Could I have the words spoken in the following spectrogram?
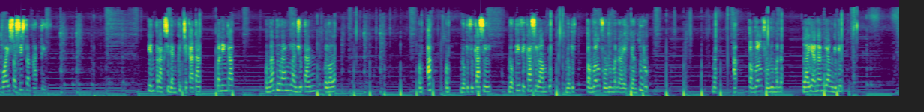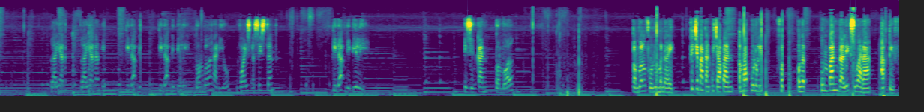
Voice Assistant aktif. Interaksi dan kecekatan meningkat. Pengaturan lanjutan. Kelola. Notifikasi. Notifikasi lampu. Notif, tombol volume naik dan turun. Tombol volume na- layanan yang dipilih. Layan, layanan i- tidak tidak dipilih. Tombol radio. Voice Assistant. Tidak dipilih. Izinkan tombol. Tombol volume naik. Kecepatan ucapan 40 F- penget- umpan balik suara aktif.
